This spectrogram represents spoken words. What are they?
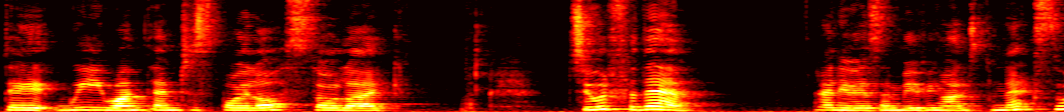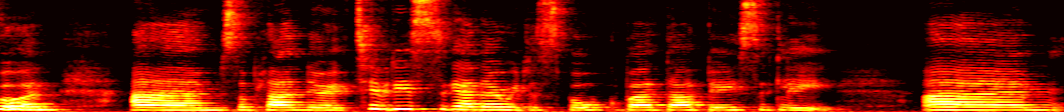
they we want them to spoil us. So like do it for them. Anyways, I'm moving on to the next one. Um, so plan new activities together. We just spoke about that basically. Um,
